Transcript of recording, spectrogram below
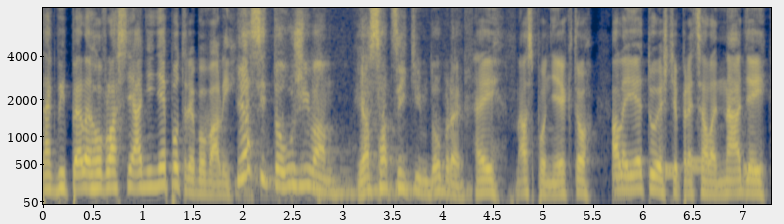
tak by Peleho vlastne ani nepotrebovali. Ja si to užívam, ja sa cítim dobre. Hej, aspoň niekto. Ale je tu ešte predsa len nádej.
